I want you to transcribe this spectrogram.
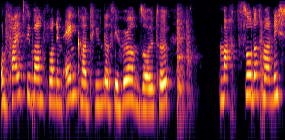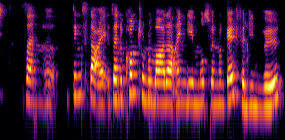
Und falls jemand von dem Anchor-Team das hier hören sollte, macht so, dass man nicht sein äh, Dings da, ein- seine Kontonummer da eingeben muss, wenn man Geld verdienen will.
